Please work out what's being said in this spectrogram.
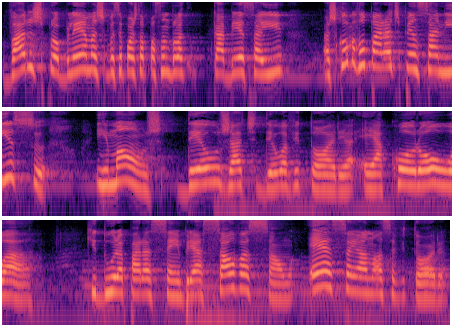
vários problemas que você pode estar passando pela cabeça aí. Mas como eu vou parar de pensar nisso? Irmãos, Deus já te deu a vitória. É a coroa que dura para sempre. É a salvação. Essa é a nossa vitória.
